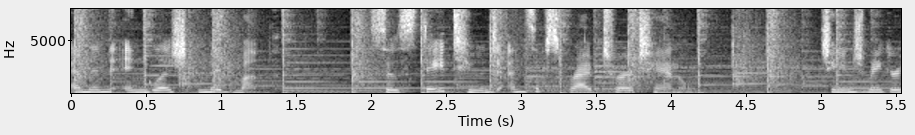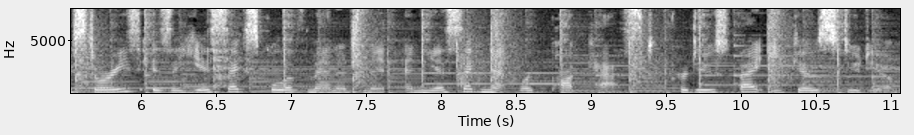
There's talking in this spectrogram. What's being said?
and in English mid month so stay tuned and subscribe to our channel. Changemaker Stories is a IÉSEG School of Management and IÉSEG Network podcast produced by ECO Studio.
